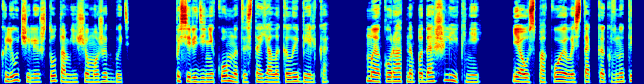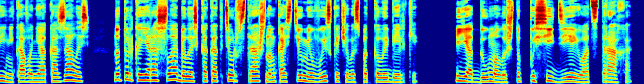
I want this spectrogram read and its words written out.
ключ или что там еще может быть. Посередине комнаты стояла колыбелька. Мы аккуратно подошли к ней. Я успокоилась, так как внутри никого не оказалось, но только я расслабилась, как актер в страшном костюме выскочил из-под колыбельки. Я думала, что посидею от страха.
